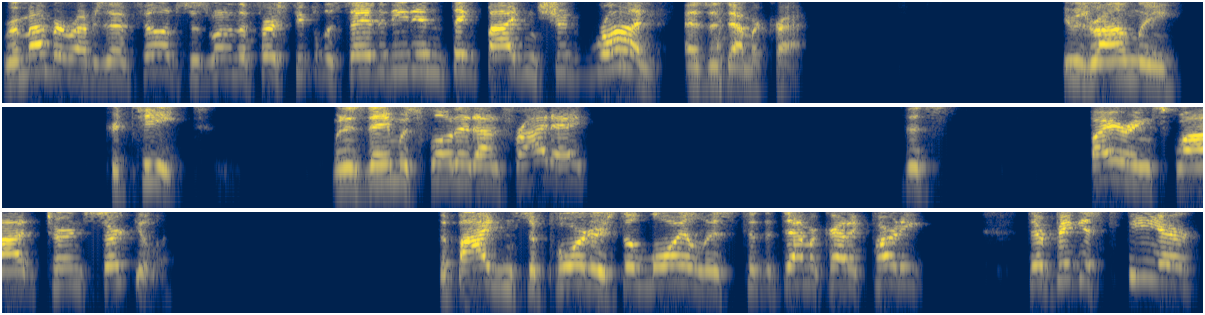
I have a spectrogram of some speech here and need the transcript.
remember, Representative Phillips was one of the first people to say that he didn't think Biden should run as a Democrat. He was roundly critiqued. When his name was floated on Friday, this firing squad turned circular. The Biden supporters, the loyalists to the Democratic Party, their biggest fear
